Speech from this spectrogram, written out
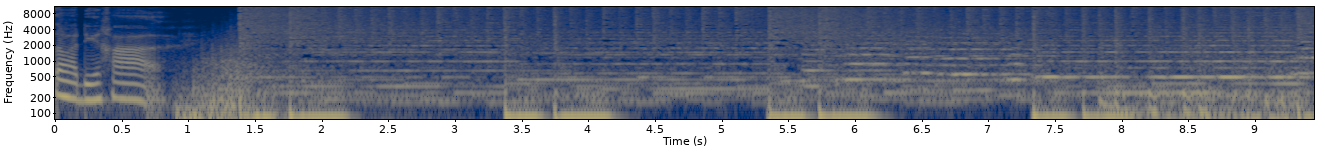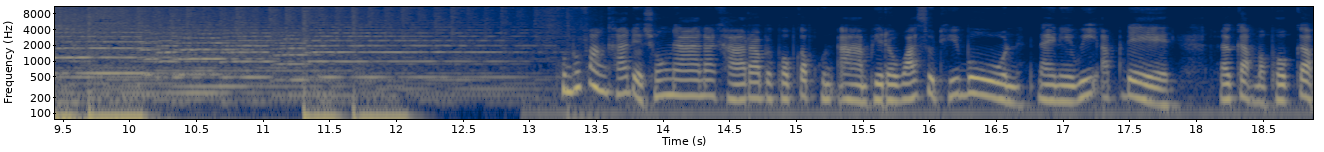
สวัสดีค่ะ คุณผู้ฟังคะเดี๋ยวช่วงหน้านะคะ เราไปพบกับคุณอาร์มพิรวัตรสุทธิบูรณ์ในเนวี่อัปเดตแล้วกลับมาพบกับ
